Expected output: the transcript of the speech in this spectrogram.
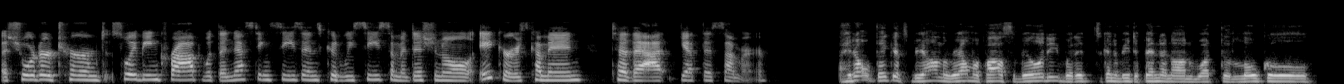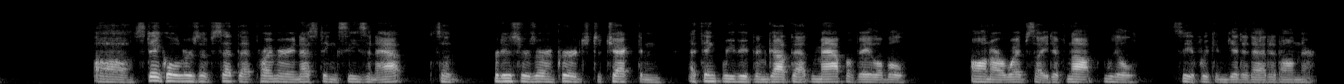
a shorter-termed soybean crop with the nesting seasons, could we see some additional acres come in to that yet this summer? I don't think it's beyond the realm of possibility, but it's going to be dependent on what the local uh, stakeholders have set that primary nesting season at. So producers are encouraged to check and I think we've even got that map available on our website. If not, we'll see if we can get it added on there.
